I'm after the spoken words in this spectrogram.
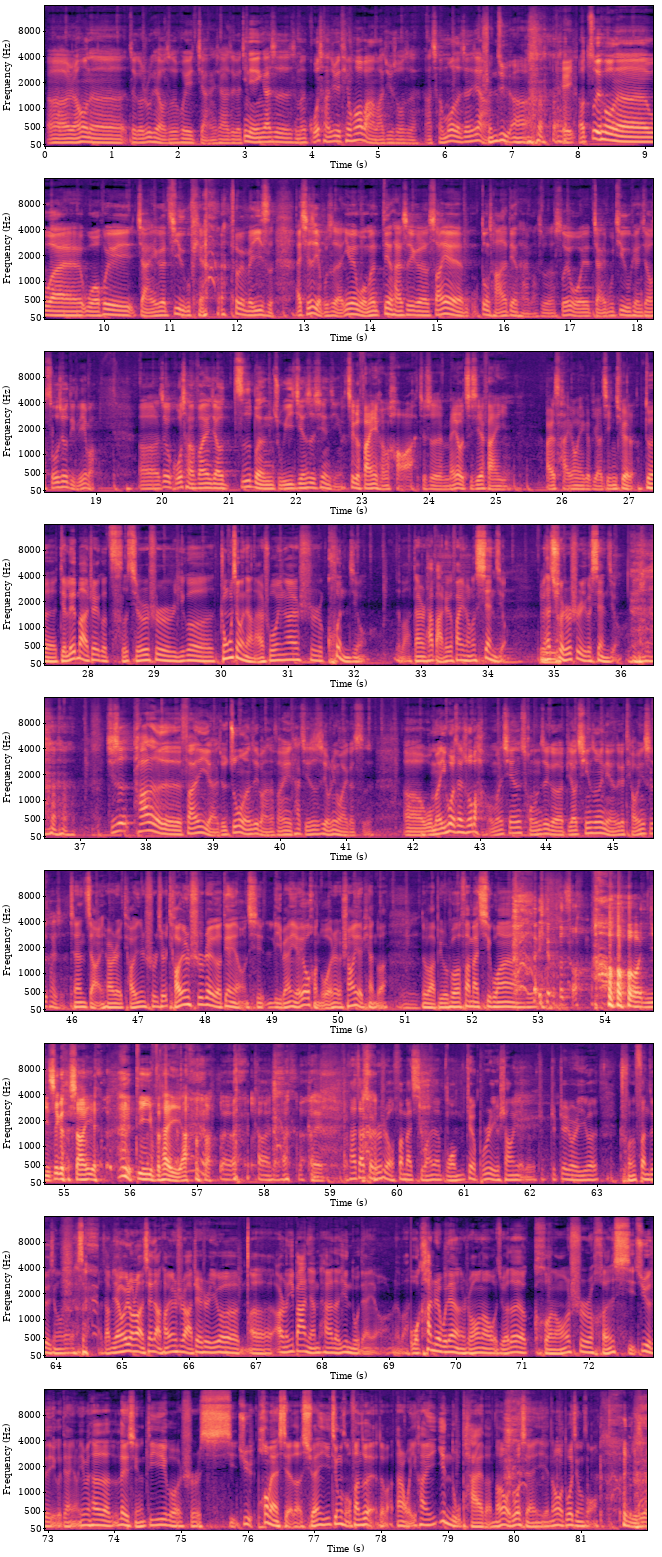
呃，然后呢，这个 Rookie 老师会讲一下这个今年应该是什么国产剧的天花板吧？据说是啊，《沉默的真相》神剧啊。然后最后呢，我我会讲一个纪录片，特别没意思。哎，其实也不是，因为我们电台是一个商业洞察的电台嘛，是不是？所以我讲一部纪录片叫《Social Dilemma》，呃，这个国产翻译叫《资本主义监视陷阱》。这个翻译很好啊，就是没有直接翻译。而采用一个比较精确的，对，dilemma 这个词其实是一个中性点来说，应该是困境，对吧？但是他把这个翻译成了陷阱，因为它确实是一个陷阱。其实它的翻译啊，就中文这版的翻译，它其实是有另外一个词。呃，我们一会儿再说吧。我们先从这个比较轻松一点的这个调音师开始，先讲一下这调音师。其实调音师这个电影其里边也有很多这个商业片段。对吧？比如说贩卖器官啊！哎呀，我操！你这个商业定义不太一样。开玩笑，可以。他他确实是有贩卖器官的。我们这个不是一个商业，这这这就是一个纯犯罪行为。咱们言归正传，先讲《唐云师》啊，这是一个呃，二零一八年拍的印度电影，对吧？我看这部电影的时候呢，我觉得可能是很喜剧的一个电影，因为它的类型第一个是喜剧，后面写的悬疑、惊悚、犯罪，对吧？但是我一看印度拍的，能有多悬疑，能有多惊悚？你是，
